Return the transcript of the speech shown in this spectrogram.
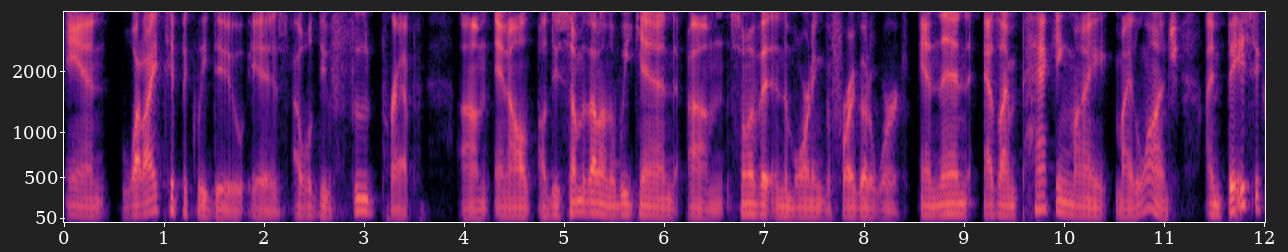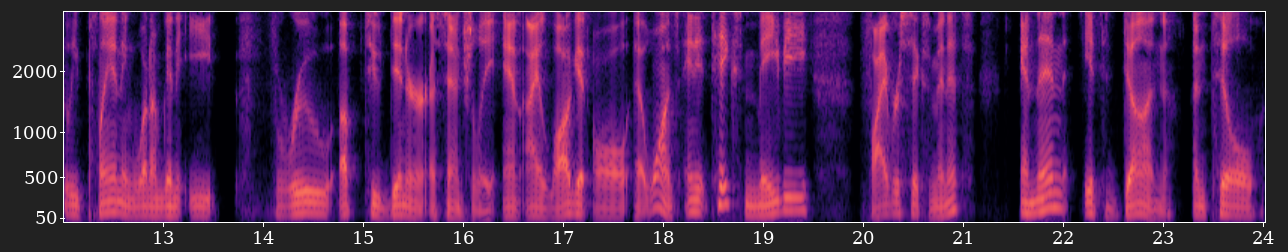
And what I typically do is I will do food prep um, and I'll I'll do some of that on the weekend, um, some of it in the morning before I go to work, and then as I'm packing my my lunch, I'm basically planning what I'm going to eat through up to dinner essentially, and I log it all at once, and it takes maybe five or six minutes, and then it's done until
